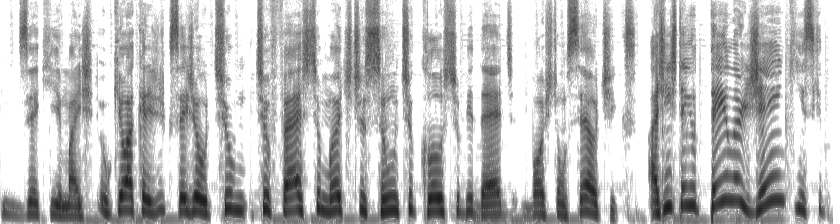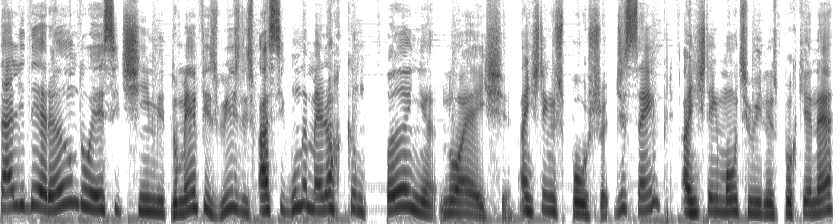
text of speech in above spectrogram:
dizer aqui, mas o que eu acredito que seja o Too, too Fast, Too Much, Too Soon, Too Close to Be Dead Boston Celtics. A gente tem o Taylor Jenkins, que tá liderando esse time do Memphis Grizzlies, a segunda melhor campanha no Oeste. A gente tem o Spolstra de sempre, a gente tem o Monty Williams, porque, né,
